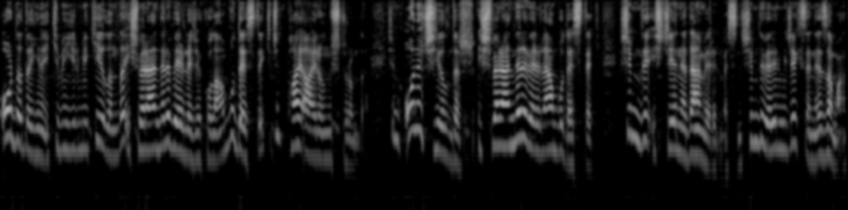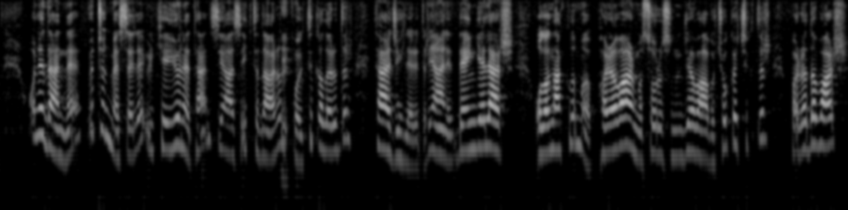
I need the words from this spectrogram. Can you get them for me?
Orada da yine 2022 yılında işverenlere verilecek olan bu destek için pay ayrılmış durumda. Şimdi 13 yıldır işverenlere verilen bu destek şimdi işçiye neden verilmesin? Şimdi verilmeyecekse ne zaman? O nedenle bütün mesele ülkeyi yöneten siyasi iktidarın Peki. politikalarıdır, tercihleridir. Yani dengeler olanaklı mı, para var mı sorusunun cevabı çok açıktır. Para da var,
